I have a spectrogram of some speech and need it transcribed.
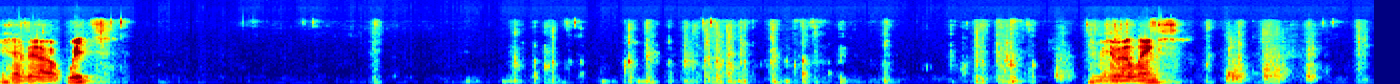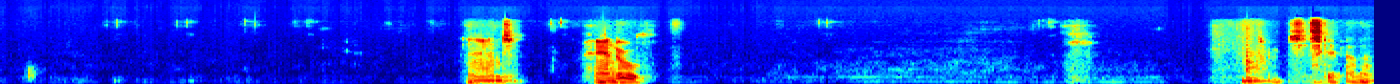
we have our width. And we have our length. And handle. Just escape out of that.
